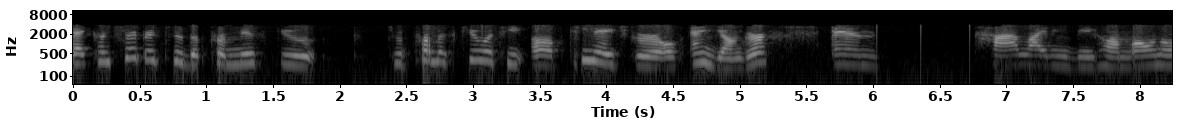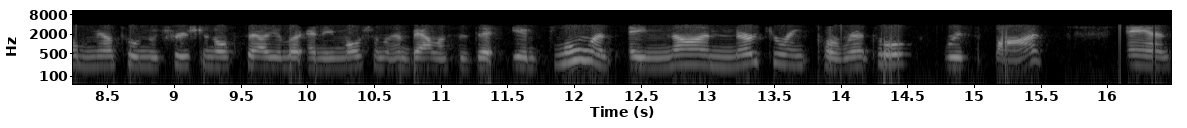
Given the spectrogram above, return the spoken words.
that contribute to the promiscu- to promiscuity of teenage girls and younger, and highlighting the hormonal, mental, nutritional, cellular, and emotional imbalances that influence a non-nurturing parental response and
